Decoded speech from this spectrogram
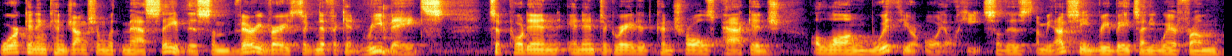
working in conjunction with Mass Save, there's some very, very significant rebates to put in an integrated controls package along with your oil heat. So there's, I mean, I've seen rebates anywhere from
